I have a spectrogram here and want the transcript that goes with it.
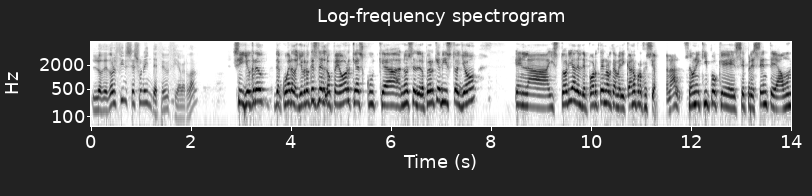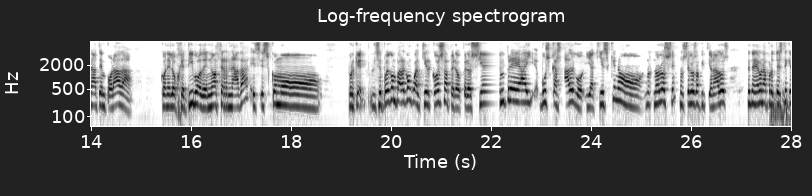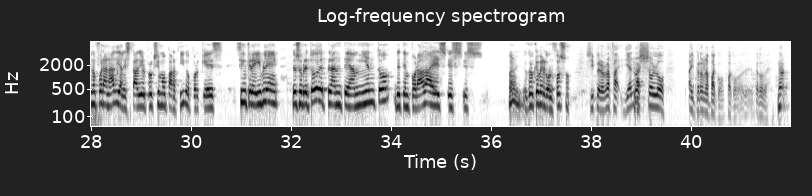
lo de Dolphins es una indecencia, ¿verdad? Sí, yo creo, de acuerdo, yo creo que es de lo peor que, es, que no sé, de lo peor que he visto yo en la historia del deporte norteamericano profesional. O sea, un equipo que se presente a una temporada con el objetivo de no hacer nada, es, es como... Porque se puede comparar con cualquier cosa, pero, pero siempre hay, buscas algo y aquí es que no, no, lo sé, no sé los aficionados tendría una protesta y que no fuera nadie al estadio el próximo partido, porque es, es increíble, pero sobre todo de planteamiento de temporada es, es, es, bueno, yo creo que vergonzoso. Sí, pero Rafa, ya no es solo... Ay, perdona, Paco, Paco, perdona. No,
